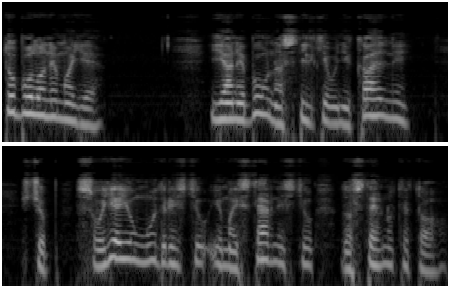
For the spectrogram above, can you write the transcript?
То було не моє я не був настільки унікальний, щоб своєю мудрістю і майстерністю достигнути того.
